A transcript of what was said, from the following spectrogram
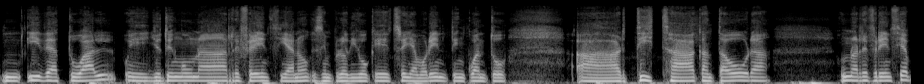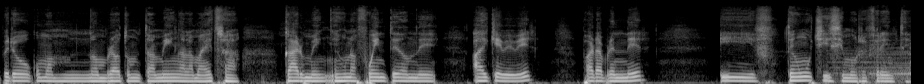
mm, y de actual, pues yo tengo una referencia, ¿no? Que siempre lo digo que es Estrella Morente en cuanto a artista, cantadora una referencia, pero como han nombrado también a la maestra Carmen, es una fuente donde hay que beber para aprender y tengo muchísimos referentes.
